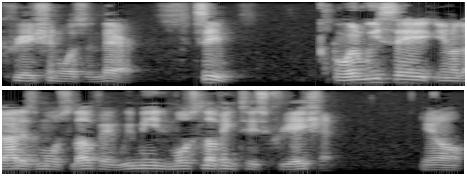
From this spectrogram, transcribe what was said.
creation wasn't there? See, when we say, you know, God is most loving, we mean most loving to his creation. You know,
